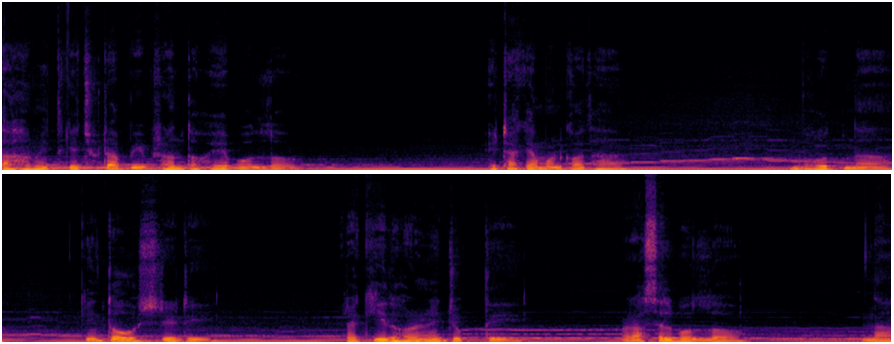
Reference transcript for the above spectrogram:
তাহমিদ কিছুটা বিভ্রান্ত হয়ে বলল, এটা কেমন কথা? ভূত না, কিন্তু অশ্রিরি এটা কী ধরনের যুক্তি? রাসেল বলল, না,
